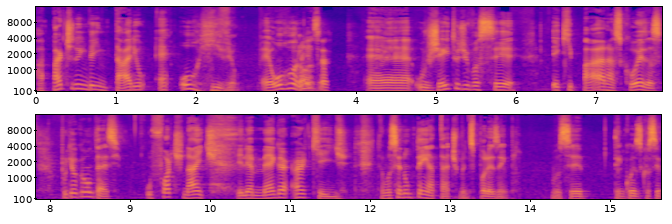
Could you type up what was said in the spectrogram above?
A parte do inventário é horrível. É horrorosa é, o jeito de você equipar as coisas, porque o que acontece? O Fortnite, ele é mega arcade. Então você não tem attachments, por exemplo. Você tem coisas que você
